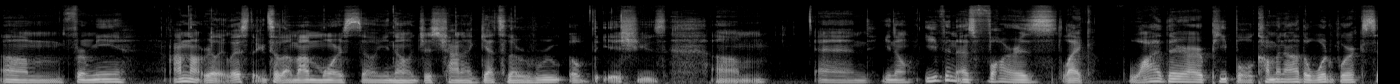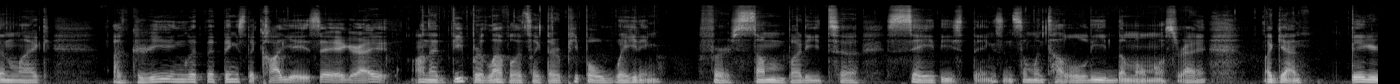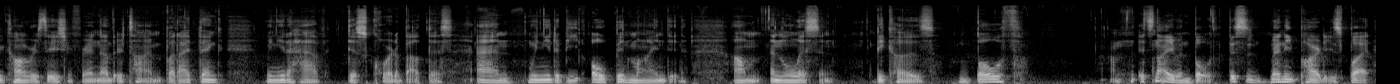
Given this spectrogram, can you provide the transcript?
Um, for me, I'm not really listening to them. I'm more so, you know, just trying to get to the root of the issues. Um, and, you know, even as far as like why there are people coming out of the woodworks and like agreeing with the things that Kanye is saying, right? On a deeper level, it's like there are people waiting for somebody to say these things and someone to lead them almost, right? Again, bigger conversation for another time, but I think we need to have discord about this and we need to be open minded um, and listen because both, um, it's not even both, this is many parties, but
